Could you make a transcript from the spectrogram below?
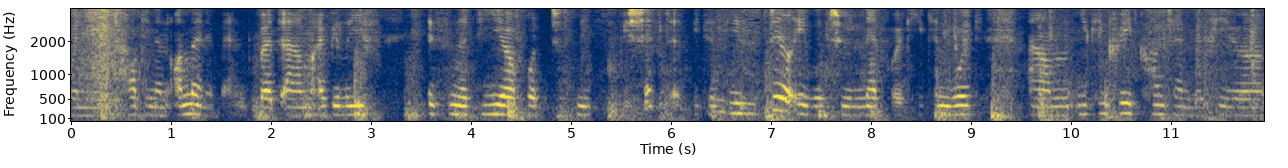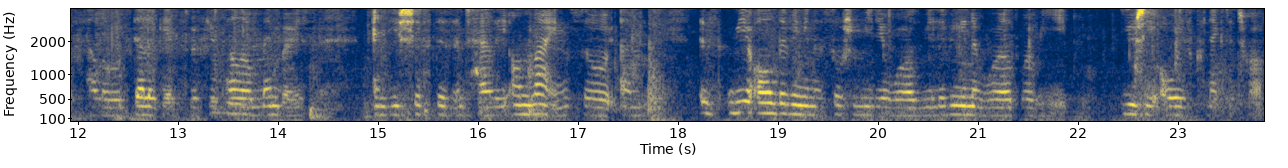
when you talk in an online event, but um, I believe it's an idea of what just needs to be shifted because you're still able to network. You can work, um, you can create content with your fellow delegates, with your fellow members, and you shift this entirely online. So, um, is we are all living in a social media world. We're living in a world where we usually always connected to our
